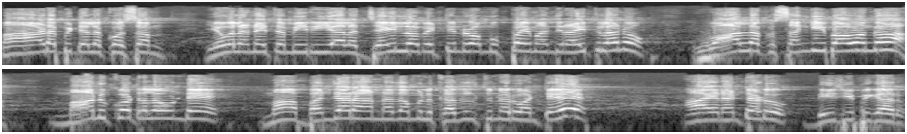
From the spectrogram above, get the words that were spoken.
మా ఆడబిడ్డల కోసం ఎవరినైతే మీరు ఇవాళ జైల్లో పెట్టినరో ముప్పై మంది రైతులను వాళ్ళకు సంఘీభావంగా మానుకోటలో ఉండే మా బంజారా అన్నదమ్ములు కదులుతున్నారు అంటే ఆయన అంటాడు డీజీపీ గారు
